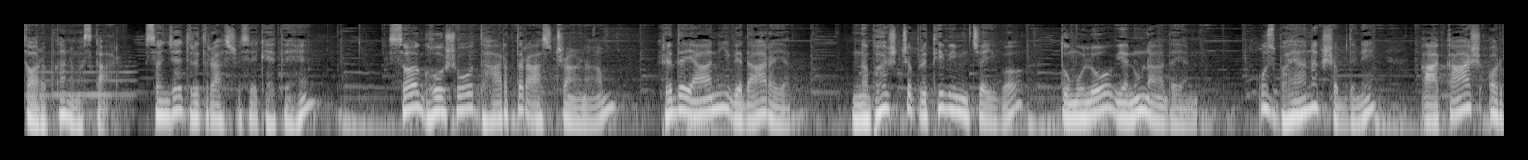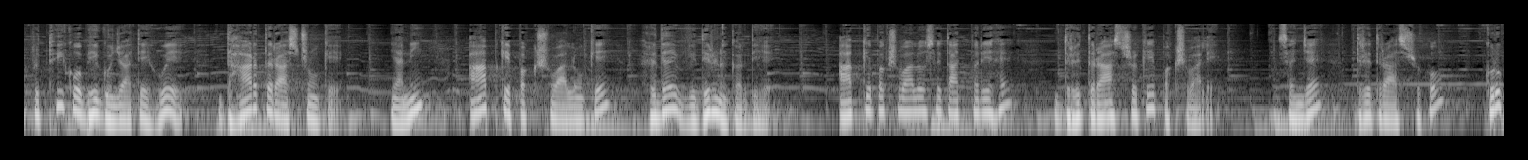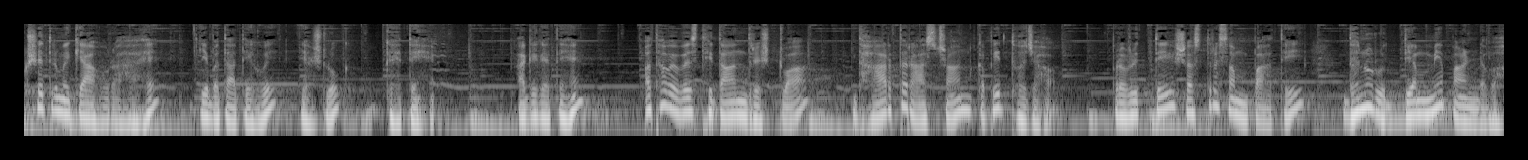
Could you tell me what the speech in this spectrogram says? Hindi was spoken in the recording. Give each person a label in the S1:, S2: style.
S1: सौरभ का नमस्कार। संजय धृतराष्ट्र से कहते हैं, सघोषो धार्त राष्ट्राणाम हृदयानि व्यदारयत नभश्च पृथ्वीम चैव तुमुलो व्यनुनादयन। उस भयानक शब्द ने आकाश और पृथ्वी को भी गुंजाते हुए धार्त राष्ट्रों के, यानी आपके पक्ष वालों के हृदय विदीर्ण कर दिए। आपके पक्ष वालों से तात्पर्य है, धृतराष्ट्र के पक्ष वाले संजय, धृतराष्ट्र को कुरुक्षेत्र में क्या हो रहा है, ये बताते हुए यह श्लोक कहते हैं। आगे कहते हैं, अथ व्यवस्थितान दृष्ट्वा धार्त राष्ट्रान कपिध्वज, प्रवृत्ते शस्त्र संपाते धनुरुद्यम्य पांडव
